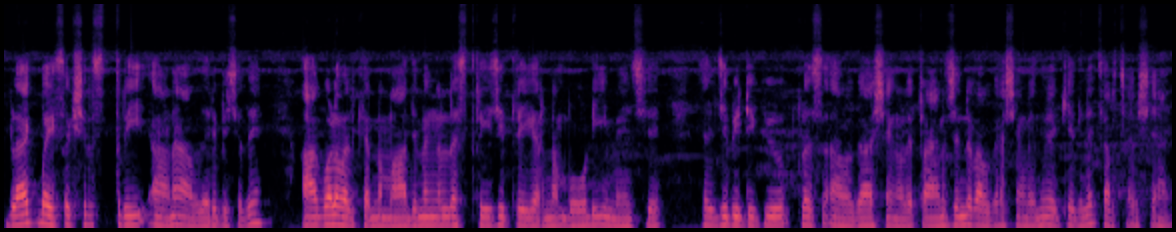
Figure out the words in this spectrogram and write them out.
ബ്ലാക്ക് ബൈസെക്ഷൽ സ്ത്രീ ആണ് അവതരിപ്പിച്ചത്. ആഗോളവൽക്കരണം മാധ്യമങ്ങളുടെ സ്ത്രീ ചിത്രീകരണം body image L G B T Q plus അവകാശങ്ങൾ ട്രാൻസ്ജെൻഡർ അവകാശങ്ങൾ എന്നിവയൊക്കെ ഇതിൽ ചർച്ചാ വിഷയമാണ്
